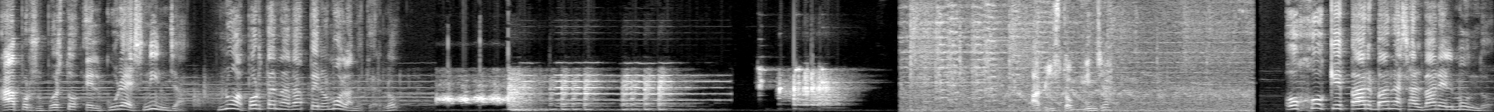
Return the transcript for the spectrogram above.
Ah, por supuesto, el cura es ninja. No aporta nada, pero mola meterlo. ¿Ha visto un ninja? ¡Ojo qué par van a salvar el mundo!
